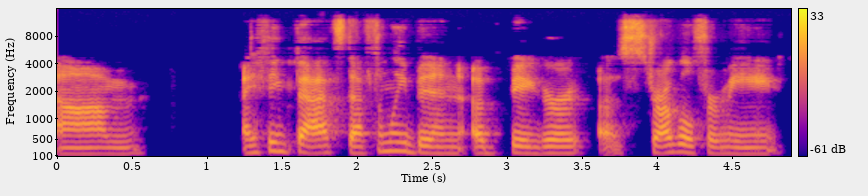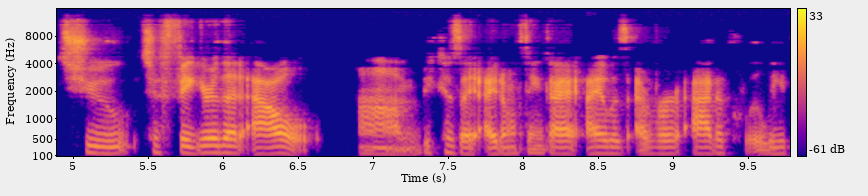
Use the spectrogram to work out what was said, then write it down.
um, i think that's definitely been a bigger uh, struggle for me to to figure that out um, because I, I, don't think I, I was ever adequately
